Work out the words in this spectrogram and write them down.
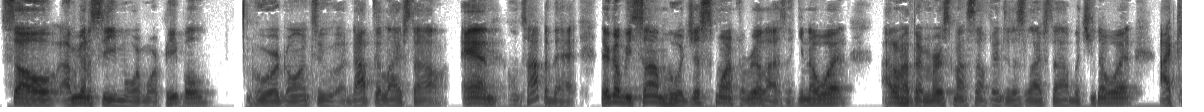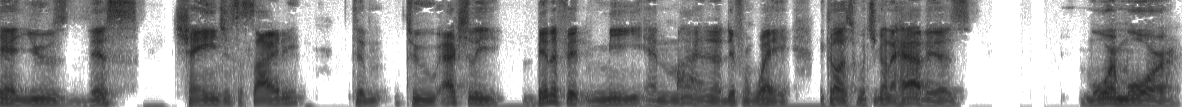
So I'm going to see more and more people who are going to adopt the lifestyle. And on top of that, there are going to be some who are just smart enough to realize, like, you know what? I don't have to immerse myself into this lifestyle, but you know what? I can use this change in society to to actually benefit me and mine in a different way. Because what you're going to have is more and more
